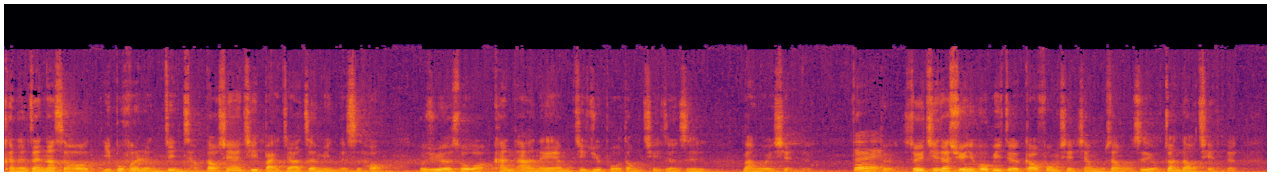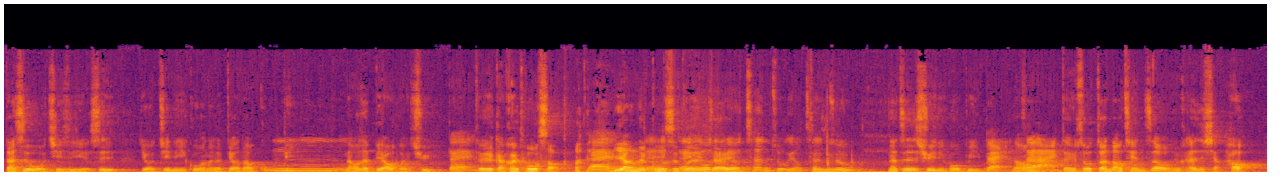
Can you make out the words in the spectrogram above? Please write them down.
可能在那时候一部分人进场，到现在其实百家争鸣的时候，我就觉得说，哇，看它的那样急剧波动，其实真的是蛮危险的。对，对，所以其实，在虚拟货币这个高风险项目上，我是有赚到钱的，但是我其实也是有经历过那个掉到谷底，嗯，然后再飙回去，对对，赶快脱手。对，一样的故事不能再有撑住，有撑住，那这是虚拟货币嘛？对然后等于说赚到钱之后，我就开始想，好，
